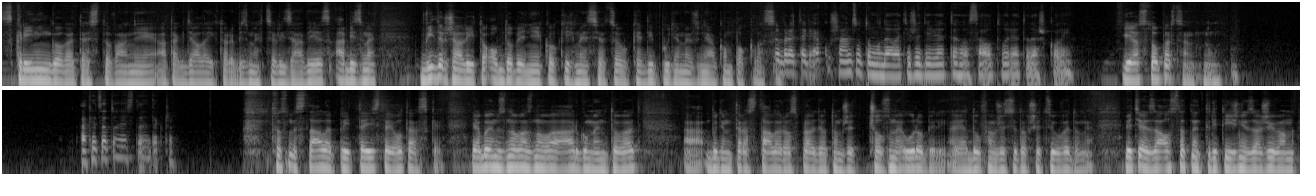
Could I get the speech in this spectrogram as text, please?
screeningové testovanie a tak ďalej, ktoré by sme chceli zaviesť, aby sme vydržali to obdobie niekoľkých mesiacov, kedy budeme v nejakom poklese. Dobre, tak akú šancu tomu dávate, že 9. sa otvoria teda školy? Ja 100%. No. A keď sa to nestane, tak čo? to sme stále pri tej istej otázke. Ja budem znova znova argumentovať a budem teraz stále rozprávať o tom, že čo sme urobili. A ja dúfam, že si to všetci uvedomia. Viete, aj za ostatné tri týždne zažívam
